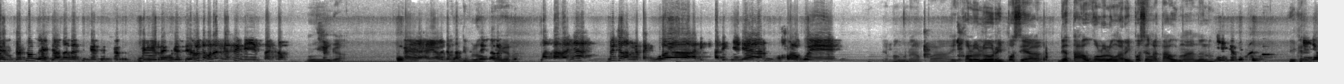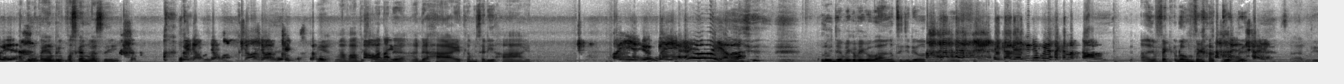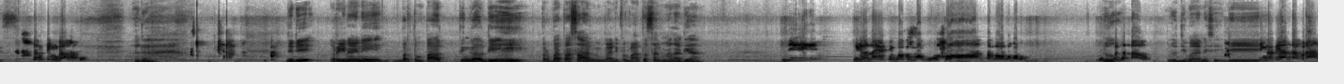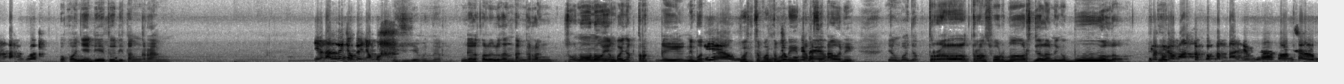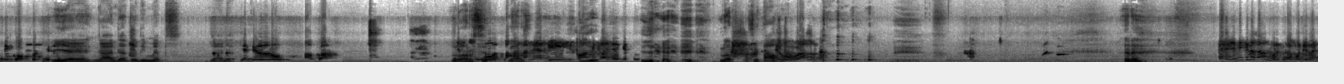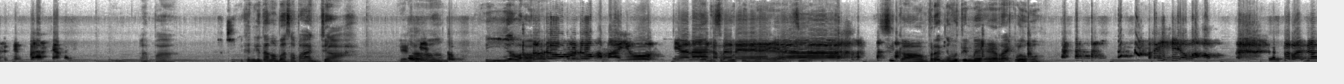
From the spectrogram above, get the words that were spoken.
Eh udah dong. Eh jangan. Nanti dia denger. Dengerin gak sih? Lu temenan gak sih di Instagram? Enggak enggak ya ya udah bagus kalau gitu. masalahnya lu jangan ngetek gua. Adik adiknya dia mau follow gue emang kenapa ya kalau lo repost ya dia tahu kalau lo nggak repost ya nggak tahu mana lo iya juga sih Iya kan Iya juga ya. tapi lo pengen repost kan pasti enggak jangan jangan jangan jangan gue repost Iya, nggak apa-apa kan ada ada hide kan bisa di hide. oh iya juga ya eh ya Allah Lu jangan bego-bego banget sih jadi orang. kali aja dia punya second account Ah, fake dong fake akun deh. Anjay. Sadis. penting banget Aduh. Jadi Rina ini bertempat tinggal di perbatasan, nggak di perbatasan malah dia. di jangan nanya tinggal rumah gua kan ntar orang-orang Lu? tahu Lu di mana sih? Di tinggal di antah berantah gua pokoknya dia itu di Tangerang. ya kan lu juga nyong iya bener. Enggak kalau lu kan Tangerang sonono yang banyak truk. Eh, ini buat Iya, buat teman-teman nih, kasih gitu ya. tahu nih. Yang banyak truk, transformers, jalannya ngebul loh. Terus Itu. udah masuk ke peta juga kalau misalnya lu beli GoFood gitu Iya, nggak ada tuh di maps. Nggak ada. jadi lu apa Lu harus, lu harus, di Islamic Iya. aja gitu iya, lu harus kasih tahu. jauh banget Aduh, eh ini kita kan nggak mau dilanjutin bahas yang tadi apa? Ini kan kita ngebahas apa aja, ya oh kan? gitu Iyalah, lu dong sama Ayu gimana Kok disebutin kabarnya merek ya sih? si kampret nyebutin merek loh. iya maaf sensor aja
